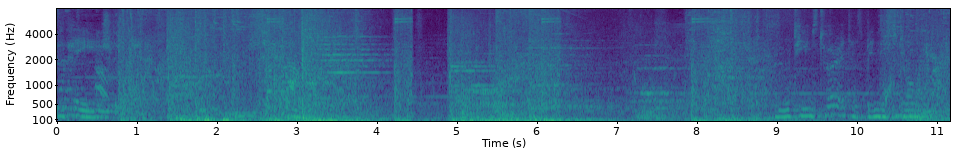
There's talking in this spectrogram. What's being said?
Rampage. Blue Team's turret has been destroyed.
